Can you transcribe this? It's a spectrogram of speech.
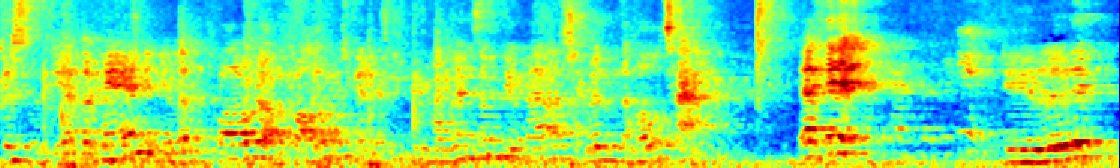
Just with the other hand and you let the follower go. Followers, you're going to keep your momentum, your balance, your rhythm the whole time. That's it. That's what we did. Do-do-do-do,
